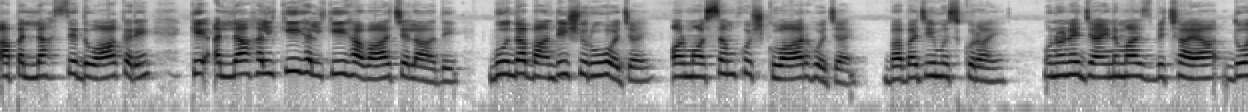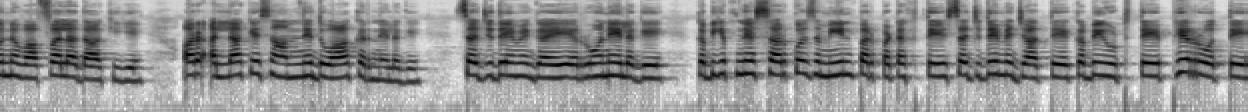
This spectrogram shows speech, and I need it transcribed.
آپ اللہ سے دعا کریں کہ اللہ ہلکی ہلکی ہوا چلا دے، بوندا باندی شروع ہو جائے اور موسم خوشگوار ہو جائے۔ بابا جی مسکرائے۔ انہوں نے جائے نماز بچھایا، دو نوافل ادا کیے اور اللہ کے سامنے دعا کرنے لگے۔ سجدے میں گئے، رونے لگے۔ کبھی اپنے سر کو زمین پر پٹکتے، سجدے میں جاتے، کبھی اٹھتے، پھر روتے۔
